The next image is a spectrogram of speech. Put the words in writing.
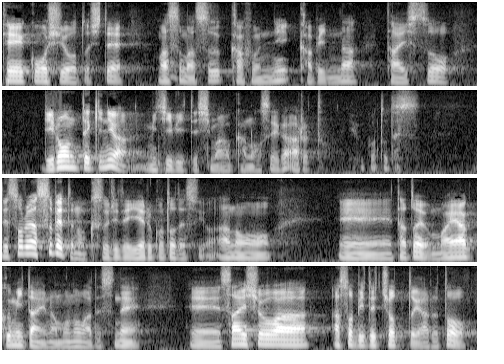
ー、抵抗しようとしてますます花粉に過敏な体質を理論的には導いてしまう可能性があるということです。でそれは全ての薬で言えることですよ。あのえー、例えば麻薬みたいなものはですね、えー、最初は遊びでちょっとやると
